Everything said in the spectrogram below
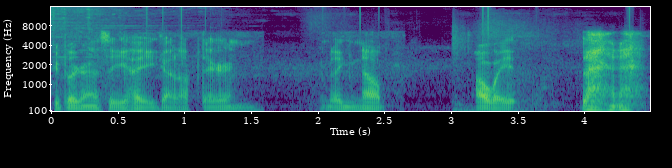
people are gonna see how you got up there and be like, nope, I'll wait.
